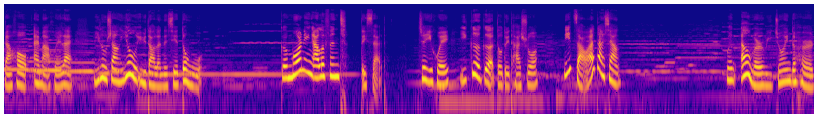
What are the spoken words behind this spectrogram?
然后艾玛回来，一路上又遇到了那些动物。Good morning, elephant, they said. 这一回，一个个都对他说：“你早啊，大象。” When Elmer rejoined the herd,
